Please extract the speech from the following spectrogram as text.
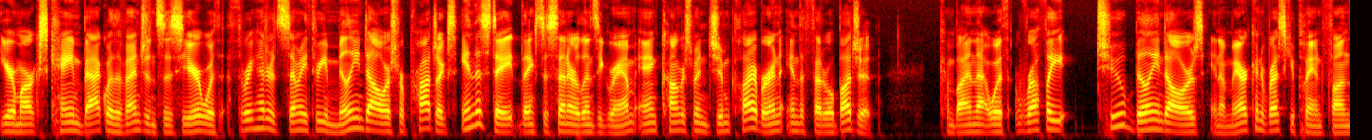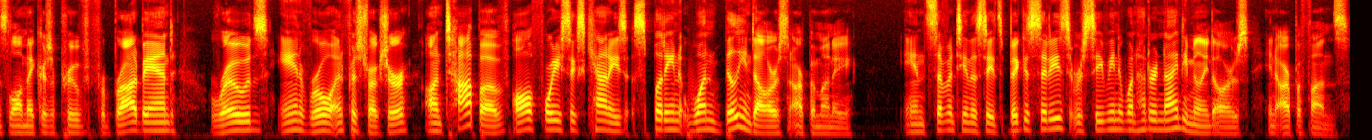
Earmarks came back with a vengeance this year with $373 million for projects in the state, thanks to Senator Lindsey Graham and Congressman Jim Clyburn in the federal budget. Combine that with roughly $2 billion in American Rescue Plan funds lawmakers approved for broadband, roads, and rural infrastructure, on top of all 46 counties splitting $1 billion in ARPA money, and 17 of the state's biggest cities receiving $190 million in ARPA funds.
